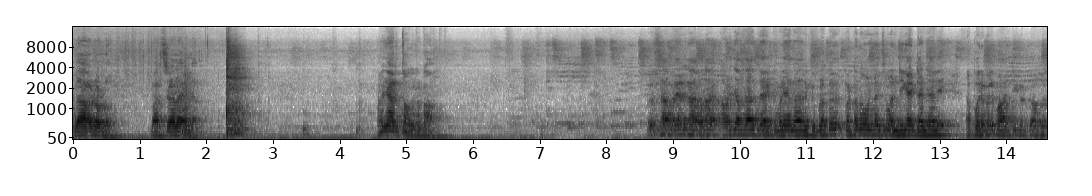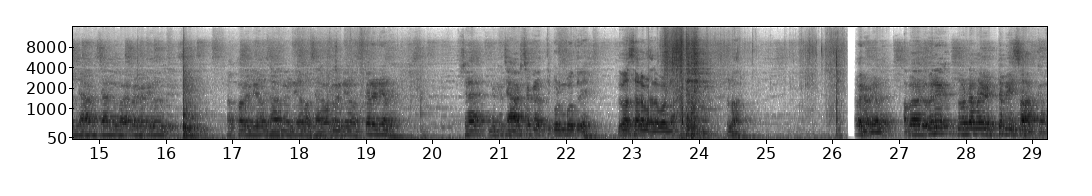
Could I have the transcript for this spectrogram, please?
ഇതാകണുള്ളൂ മറിച്ചിടാനായില്ല. ഞാൻ അടുത്ത് നോക്കണം കേട്ടോ അവിടെ അവിടെ ചെന്നാൽ തിരക്കുമ്പോൾ ചെന്നാൽ ഇവിടെ പെട്ടെന്ന് കൊണ്ടുവച്ച് വണ്ടി കയറ്റാഞ്ഞാൽ അപ്പോൾ ഒരു മാറ്റി കിട്ടും. അപ്പോൾ ചാർ ചാനൽ കുറേ പരിപാടികളുണ്ട് അപ്പം റെഡിയാണ് സാധനം റെഡിയാണ് മസാല വട റെഡിയാണ് ഒക്കെ റെഡിയാണ് പക്ഷേ നിങ്ങൾക്ക് ചാടിച്ചൊക്കെ എത്തിപ്പെടുമ്പോഴത്തേ ഇത് മസാല മസാല പോണ്ട ഉണ്ടോ? പരിപാടിയാണ് അപ്പോൾ ഒരു ഇതുകൊണ്ട് നമ്മൾ എട്ട് പീസ് ആക്കാം.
